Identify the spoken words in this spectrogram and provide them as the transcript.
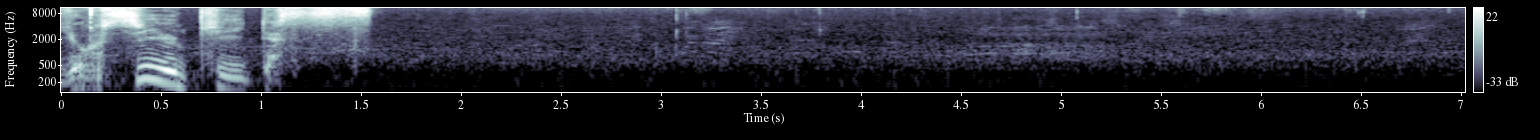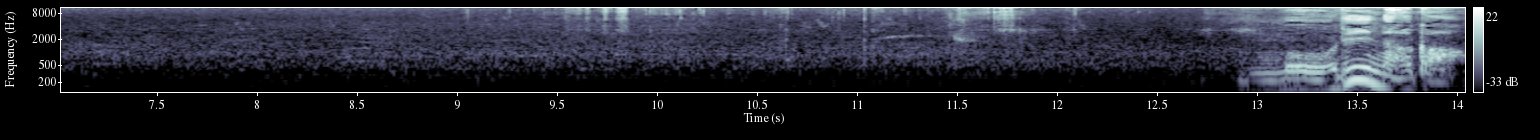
吉行です。森永。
